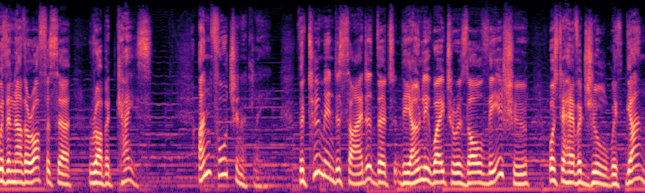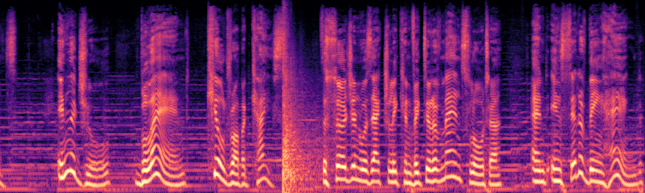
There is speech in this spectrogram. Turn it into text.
with another officer, Robert Case. Unfortunately, the two men decided that the only way to resolve the issue was to have a duel with guns. In the duel, Bland killed Robert Case. The surgeon was actually convicted of manslaughter, and instead of being hanged,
